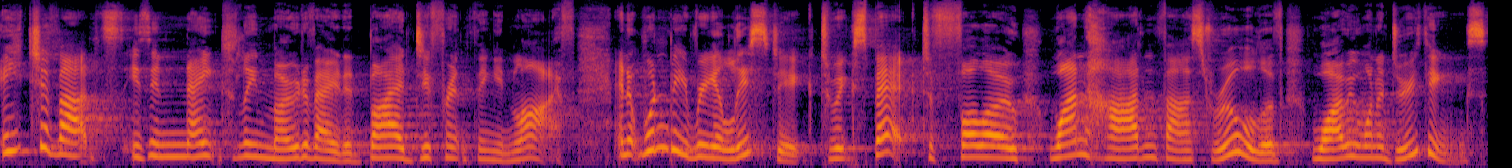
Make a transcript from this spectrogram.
Each of us is innately motivated by a different thing in life, and it wouldn't be realistic to expect to follow one hard and fast rule of why we want to do things.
